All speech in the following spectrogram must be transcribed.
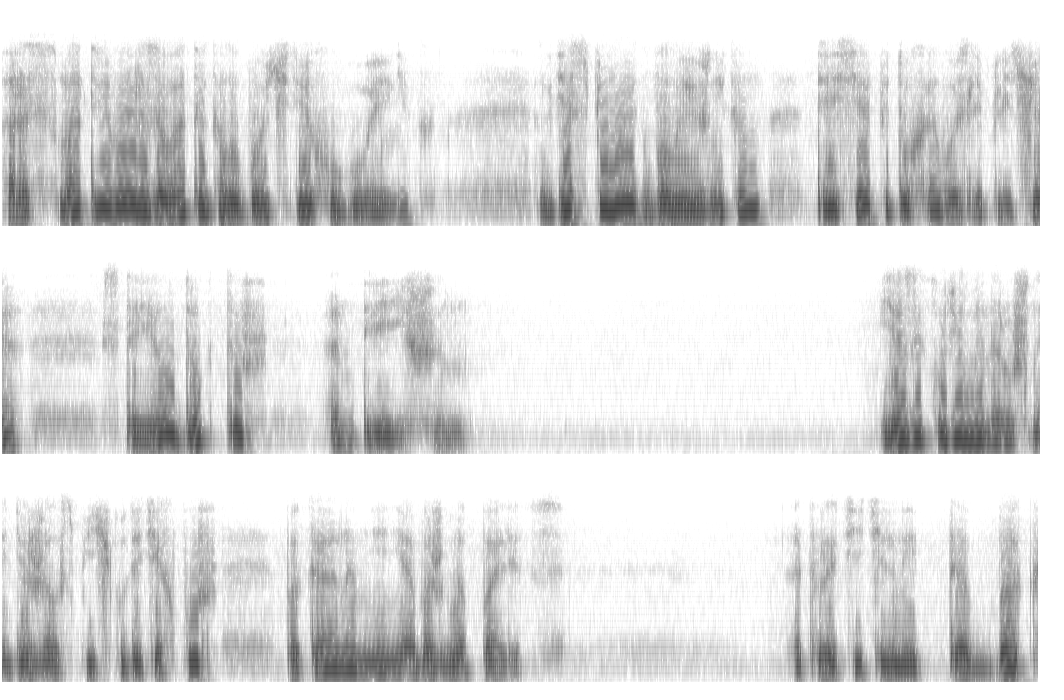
а рассматривая розовато-голубой четырехугольник, где спиной к булыжникам, тряся петуха возле плеча, стоял доктор Андрейшин. Я закурил и нарочно держал спичку до тех пор, пока она мне не обожгла палец. Отвратительный табак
